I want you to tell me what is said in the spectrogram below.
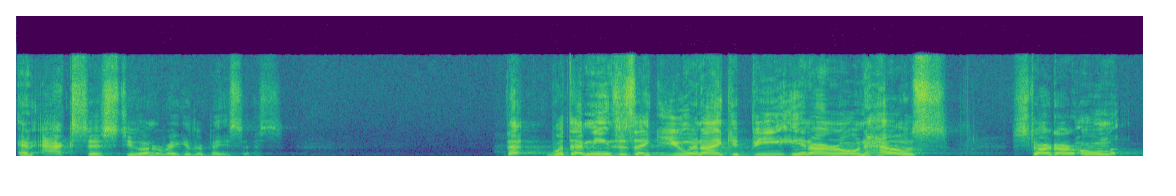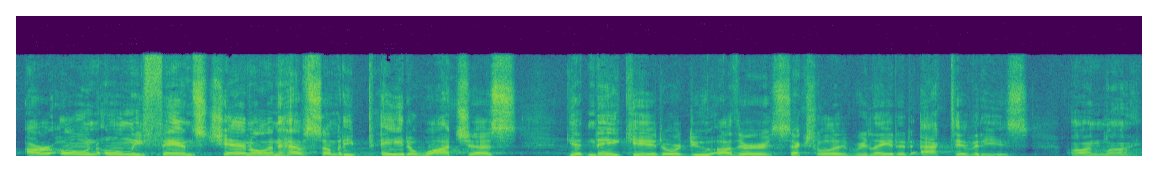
and access to on a regular basis. That, what that means is like you and I could be in our own house, start our own, our own OnlyFans channel, and have somebody pay to watch us get naked or do other sexually related activities online.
